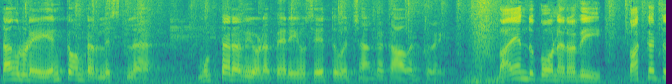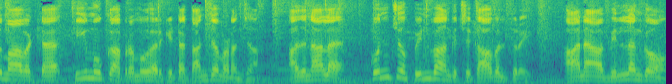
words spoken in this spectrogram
தங்களுடைய என்கவுண்டர் லிஸ்ட்ல முட்டை ரவியோட பேரையும் சேர்த்து வச்சாங்க காவல்துறை. பயந்து போன ரவி பக்கத்து மாவட்ட திமுக பிரமுகர்கிட்ட தஞ்சம் அடைஞ்சான் அதனால கொஞ்சம் பின்வாங்குச்சு காவல்துறை. ஆனா வில்லங்கம்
